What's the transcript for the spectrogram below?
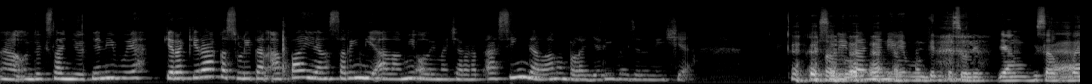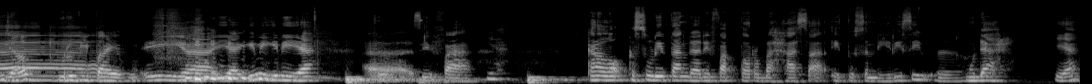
Nah, untuk selanjutnya nih, Bu ya. Kira-kira kesulitan apa yang sering dialami oleh masyarakat asing dalam mempelajari bahasa Indonesia? Kesulitannya nih, Ini mungkin kesulit yang bisa menjawab guru BIPA ya, Bu. Iya, iya gini gini ya, eh, Siva. Iya. Kalau kesulitan dari faktor bahasa itu sendiri sih mudah, ya.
